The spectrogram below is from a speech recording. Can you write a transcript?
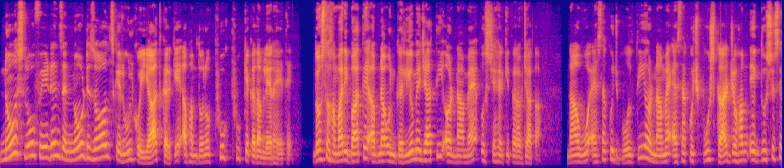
No slow fadeins and no dissolve के रूल को याद करके अब हम दोनों फूक फूक के कदम ले रहे थे। दोस्तों, हमारी बातें अब ना उन गलियों में जाती और ना मैं उस शहर की तरफ़ जाता। ना वो ऐसा कुछ बोलती और ना मैं ऐसा कुछ पूछता जो हम एक दूसरे से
